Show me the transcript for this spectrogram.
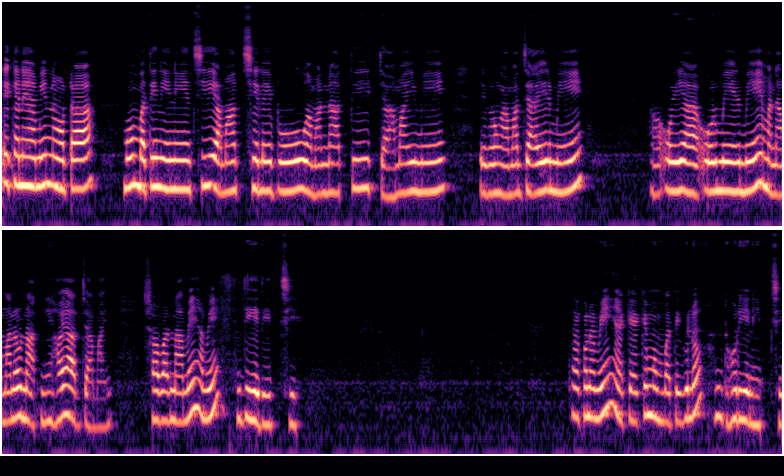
এখানে আমি নটা মোমবাতি নিয়ে নিয়েছি। আমার ছেলে বউ, আমার নাতি, জামাই, মেয়ে এবং আমার জায়ের মেয়ে ওই ওর মেয়ের মেয়ে মানে আমারও নাতনি হয় আর জামাই। সবার নামে আমি দিয়ে দিচ্ছি। তো এখন আমি একে একে মোমবাতিগুলো ধরিয়ে নিচ্ছি।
